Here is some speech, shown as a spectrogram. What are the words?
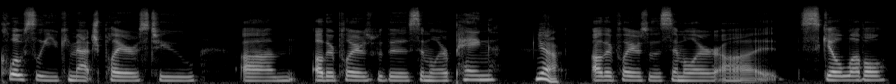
closely you can match players to um, other players with a similar ping Yeah. other players with a similar uh, skill level.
